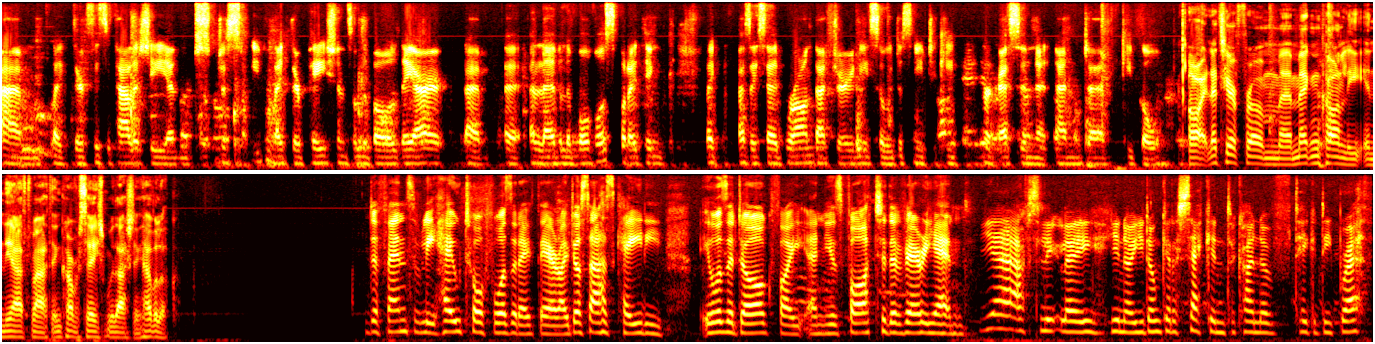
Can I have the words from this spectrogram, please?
um, like their physicality and just even like their patience on the ball. They are um, a, a, level above us, but I think like as I said, we're on that journey, so we just need to keep progressing and uh, keep going. All right, let's hear from uh, Megan Connolly in the aftermath in conversation with Aisling. Have a look defensively, how tough was it out there? I just asked Katie. It was a dogfight, and you fought to the very end. Yeah, absolutely. You know, you don't get a second to kind of take a deep breath.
